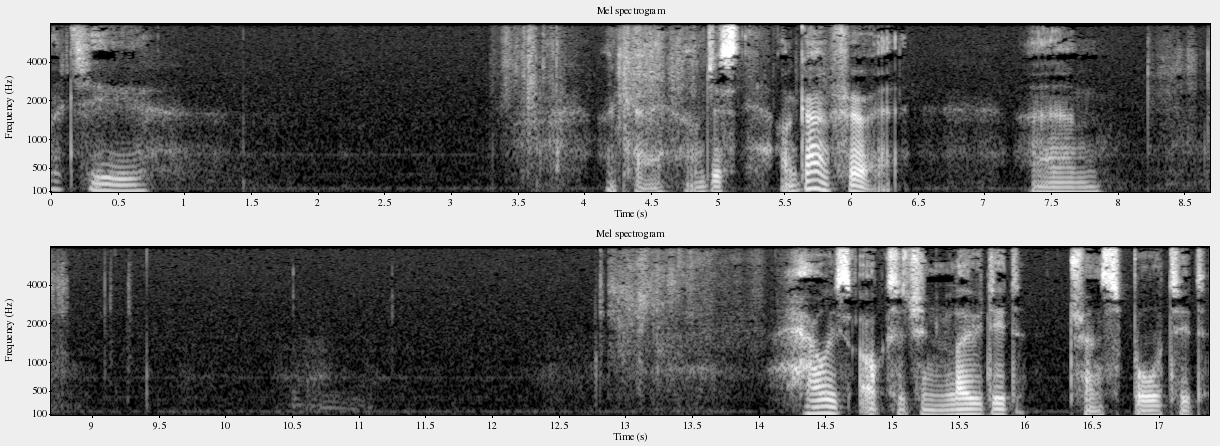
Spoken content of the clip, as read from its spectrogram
Would Okay, I'm just I'm going through it. Um, how is oxygen loaded, transported,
